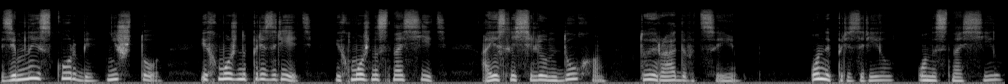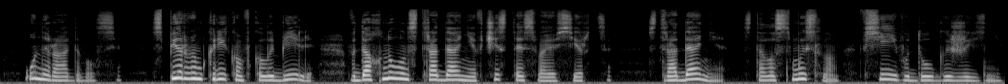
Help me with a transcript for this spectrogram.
Земные скорби — ничто, их можно презреть, их можно сносить, а если силен духом, то и радоваться им. Он и презрел, он и сносил, он и радовался. С первым криком в колыбели вдохнул он страдания в чистое свое сердце. Страдания — стало смыслом всей его долгой жизни,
